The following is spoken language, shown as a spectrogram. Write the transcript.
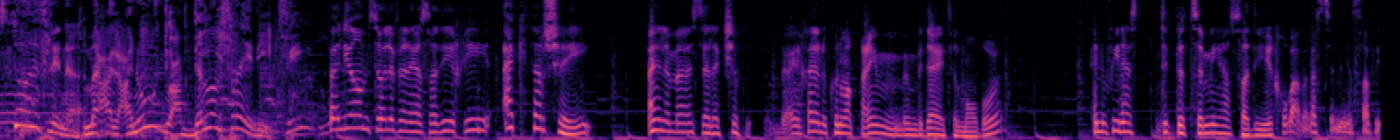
سولف لنا مع العنود وعبد الله الفريدي. في فاليوم سولف لنا يا صديقي أكثر شيء. أنا لما أسألك شوف يعني خلينا نكون واقعيين من بداية الموضوع. إنه في ناس تقدر تسميها صديق وبعض الناس تسميه صفي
